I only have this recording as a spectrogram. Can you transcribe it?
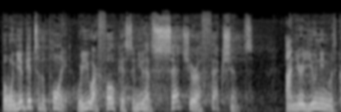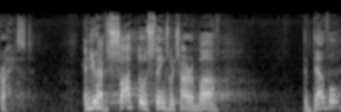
But when you get to the point where you are focused and you have set your affections on your union with Christ, and you have sought those things which are above, the devil,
